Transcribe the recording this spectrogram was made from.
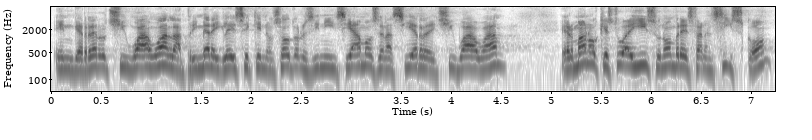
en Guerrero, Chihuahua, la primera iglesia que nosotros iniciamos en la sierra de Chihuahua. Hermano que estuvo ahí, su nombre es Francisco.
